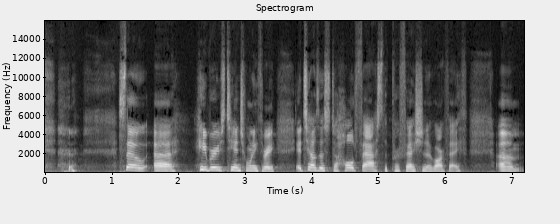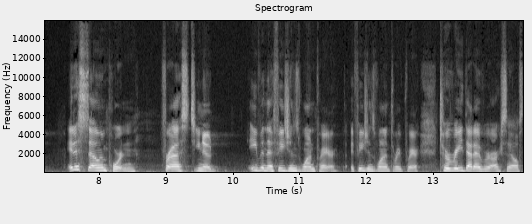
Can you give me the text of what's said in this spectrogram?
so, uh, Hebrews 10:23, it tells us to hold fast the profession of our faith. Um, it is so important for us, to, you know, even the Ephesians 1 prayer, Ephesians 1 and 3 prayer, to read that over ourselves,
